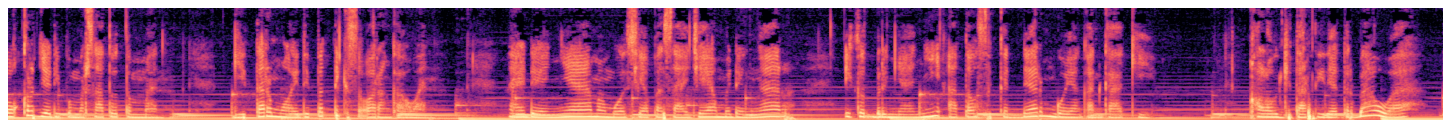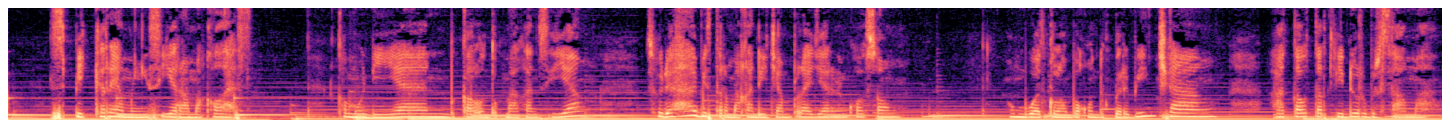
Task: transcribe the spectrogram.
Poker jadi pemersatu teman. Gitar mulai dipetik seorang kawan. Nadanya membuat siapa saja yang mendengar ikut bernyanyi atau sekedar menggoyangkan kaki. Kalau gitar tidak terbawa, speaker yang mengisi irama kelas. Kemudian bekal untuk makan siang sudah habis termakan di jam pelajaran kosong. Membuat kelompok untuk berbincang atau tertidur bersama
